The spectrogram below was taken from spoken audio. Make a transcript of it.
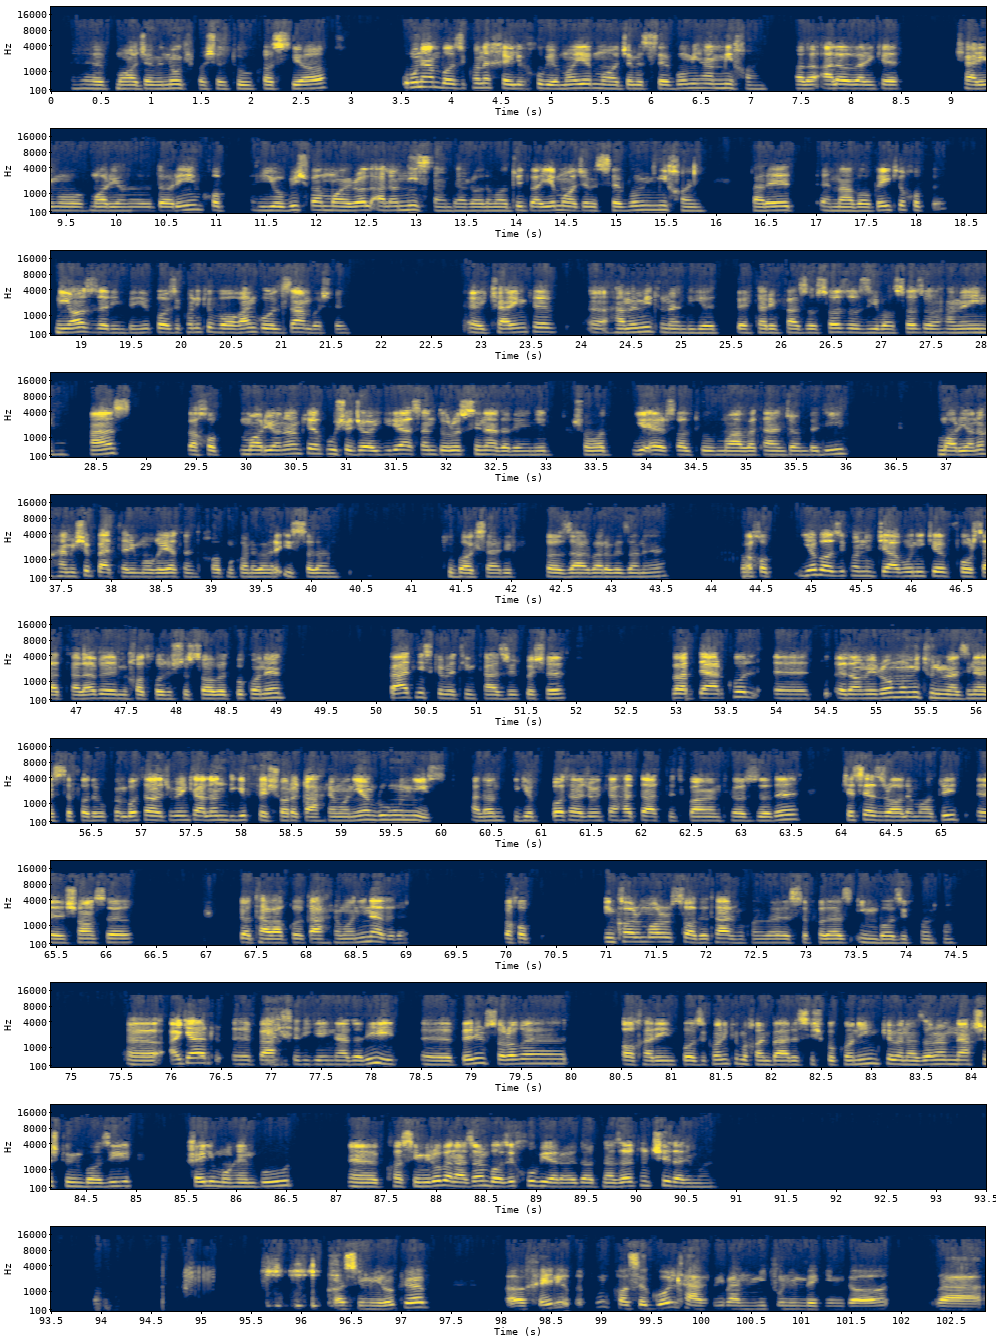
مهاجم نوک باشه تو کاسیا. اونم بازیکن خیلی خوبیه. ما یه مهاجم سومی هم می‌خوایم. حالا علاوه بر اینکه کریم و ماریانو رو داریم خب یوویش و مایرال الان نیستن در رئال مادرید و یه مهاجم سومی می‌خوایم برای مواقعی که خب نیاز داریم به یه بازیکنی که واقعا گلزن باشه. کریم که همه می‌دونن دیگه بهترین فضاساز و زیباساز و همه این هست. و خب ماریانو هم که هوش جایگیری اصلا درستی نداره. یعنی شما یه ارسال تو محوت انجام بدی ماریانو همیشه بدترین موقعیت انتخاب می‌کنه برای ایستادن تو باکس حریف تا ضربه رو بزنه. و خب یه بازیکن جوونی که فرصت طلبه می‌خواد خودش رو ثابت بکنه. بعد نیست که به تیم تزریق بشه. و در کل ادامه رو ما می‌تونیم از این استفاده بکنیم. با توجه به اینکه الان دیگه فشار قهرمانی هم رومون نیست. الان دیگه با توجه که حتی اتلتیکو هم امتیاز داده کسی از رئال مادرید شانس یا توقع قهرمانی نداره. و خب این کار ما رو ساده تر می‌کنه برای استفاده از این بازیکن ها اگر بحث دیگه ای ندارید بریم سراغ آخرین بازیکنی که می‌خوایم بررسیش بکنیم که به نظرم نقشش تو این بازی خیلی مهم بود. کاسیمیرو به نظرم بازی خوبی ارائه داد. نظرتون چی داریم کاسیمیرو که خیلی پاس گل تقریبا می‌تونیم بگیم داد و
